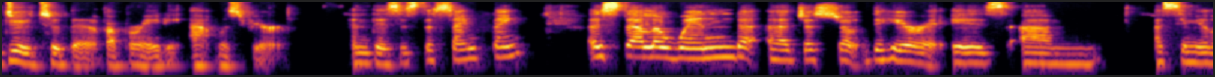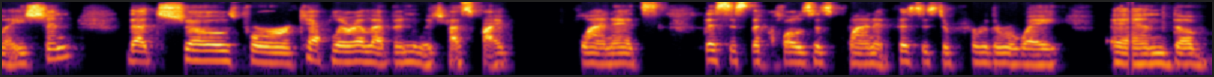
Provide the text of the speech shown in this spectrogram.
due to the evaporating atmosphere. And this is the same thing. A stellar wind, uh, just show, here is um, a simulation that shows for Kepler 11, which has five planets. This is the closest planet. This is the further away. And the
